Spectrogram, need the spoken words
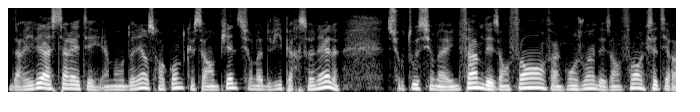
d'arriver à s'arrêter. À un moment donné, on se rend compte que ça empiète sur notre vie personnelle, surtout si on a une femme, des enfants, enfin un conjoint, enfants etc.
